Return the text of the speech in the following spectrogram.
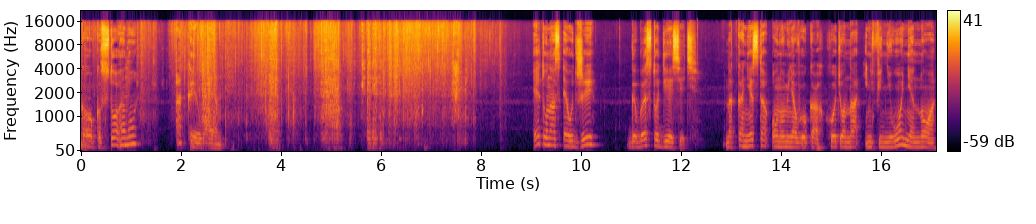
Коробка в сторону. Открываем. Это у нас LG GB110. Наконец-то он у меня в руках. Хоть он на Инфинионе, но...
